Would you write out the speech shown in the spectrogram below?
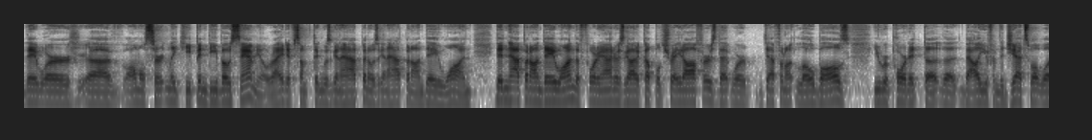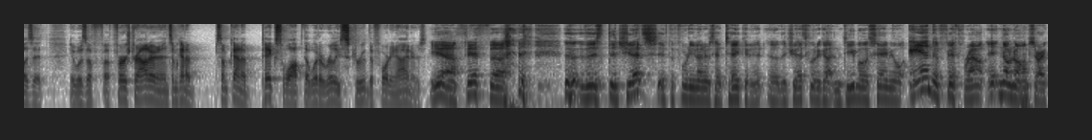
they were uh, almost certainly keeping Deebo Samuel, right? If something was going to happen, it was going to happen on day one. Didn't happen on day one. The 49ers got a couple trade offers that were definite low balls. You reported the, the value from the Jets. What was it? It was a, a first rounder and some kind of some kind of pick swap that would have really screwed the 49ers. Yeah, fifth. Uh, the, the, Jets, if the 49ers had taken it, uh, the Jets would have gotten Deebo Samuel and a fifth round. Eh, no, no, I'm sorry.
